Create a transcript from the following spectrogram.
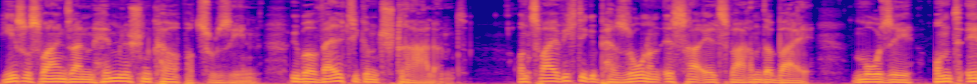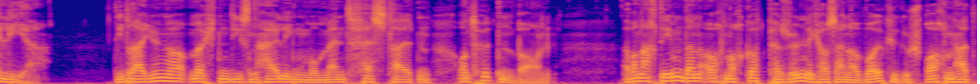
Jesus war in seinem himmlischen Körper zu sehen, überwältigend strahlend. Und zwei wichtige Personen Israels waren dabei, Mose und Elia. Die drei Jünger möchten diesen heiligen Moment festhalten und Hütten bauen. Aber nachdem dann auch noch Gott persönlich aus einer Wolke gesprochen hat,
